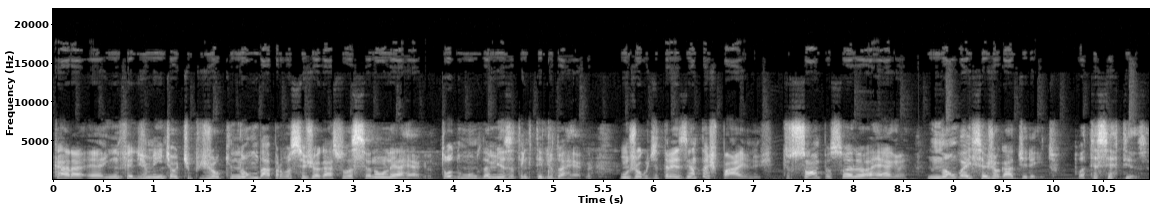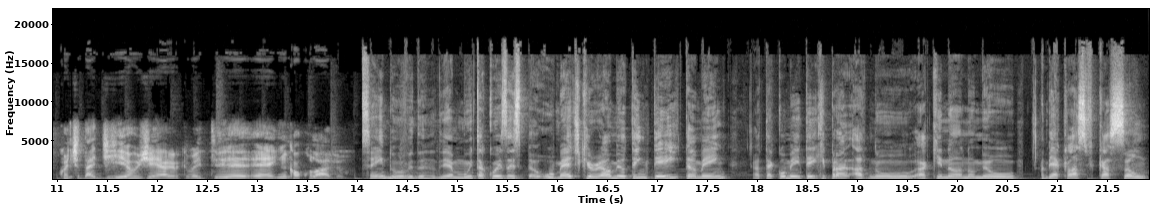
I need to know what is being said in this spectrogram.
Cara, é, infelizmente é o tipo de jogo que não dá para você jogar se você não ler a regra. Todo mundo da mesa tem que ter lido a regra. Um jogo de 300 páginas, que só uma pessoa leu a regra, não vai ser jogado direito. Pode ter certeza. A quantidade de erros de regra que vai ter é incalculável. Sem dúvida. E é muita coisa. O Magic Realm eu tentei também. Até comentei que pra, no, aqui no, no meu minha classificação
